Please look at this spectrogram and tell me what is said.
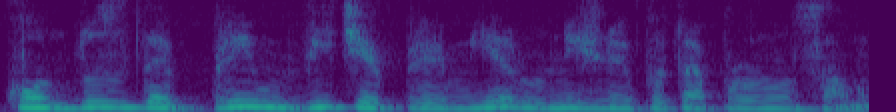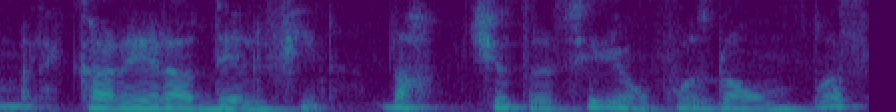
condus de prim vicepremierul, nici nu-i putea pronunța numele, care era Delfin. Da, cetățenii au fost la un pas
